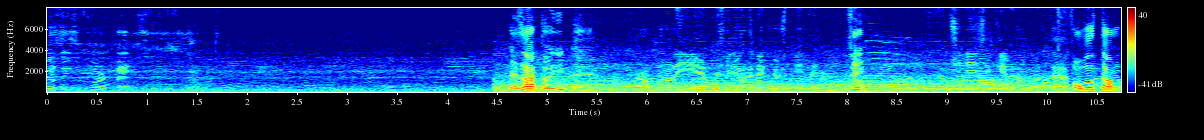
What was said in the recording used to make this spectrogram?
because it's for pets. Esatto. Io... Eh. No, quello lì è un signore vecchio stile. Sì? Un cinese che una volta... Volta,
